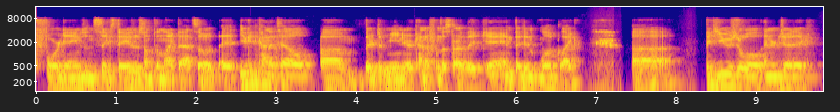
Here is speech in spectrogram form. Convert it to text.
four games in six days or something like that. So it, you can kind of tell um, their demeanor kind of from the start of the game. They didn't look like uh, the usual energetic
